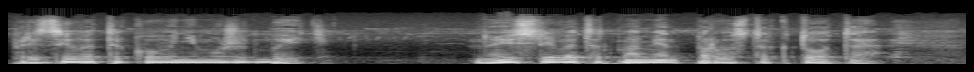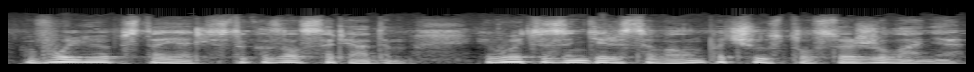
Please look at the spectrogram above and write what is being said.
Призыва такого не может быть. Но если в этот момент просто кто-то волею обстоятельств оказался рядом, его это заинтересовало, он почувствовал свое желание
